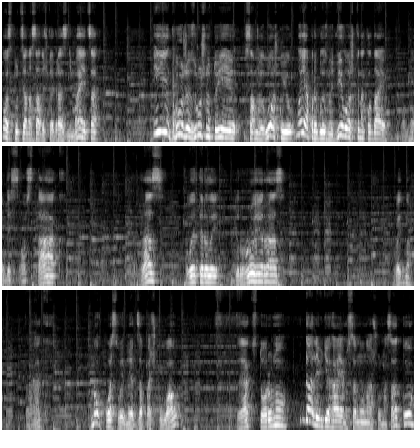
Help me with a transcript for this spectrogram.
ось тут ця насадочка якраз знімається. І дуже зручно тією самою ложкою, ну я приблизно дві ложки накладаю. Ну, десь ось так. Раз, витерли, другий раз. Видно? Так. Ну, ось видно, як запачкував. Так, в сторону. Далі вдягаємо саму нашу насадку.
